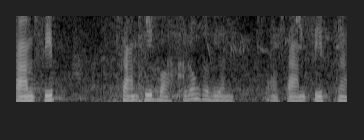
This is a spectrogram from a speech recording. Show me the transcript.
สามสิบสามสิบบอกที่ลงทะเบียนสามสิบค่ะ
